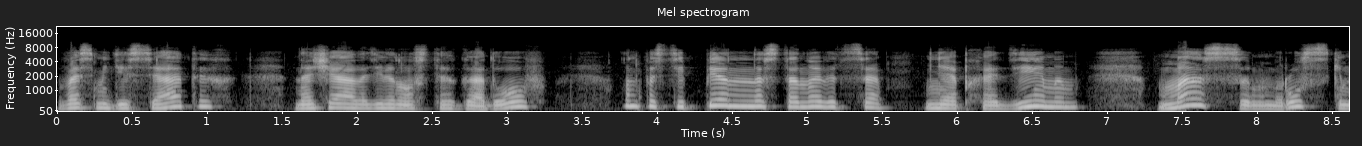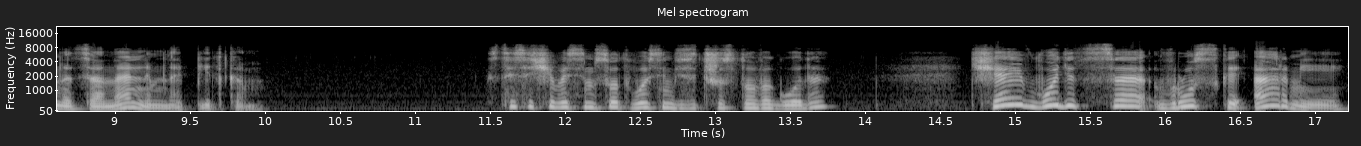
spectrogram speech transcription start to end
80-х, начала 90-х годов он постепенно становится необходимым массовым русским национальным напитком. С 1886 года чай вводится в русской армии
